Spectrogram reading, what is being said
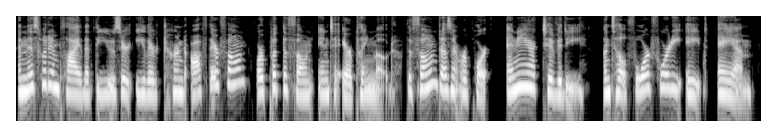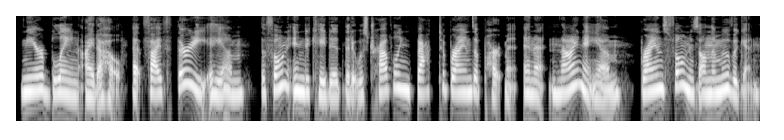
and this would imply that the user either turned off their phone or put the phone into airplane mode. The phone doesn't report any activity until 4:48 a.m. near Blaine, Idaho. At 5:30 a.m., the phone indicated that it was traveling back to Bryan's apartment, and at 9 a.m., Bryan's phone is on the move again.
